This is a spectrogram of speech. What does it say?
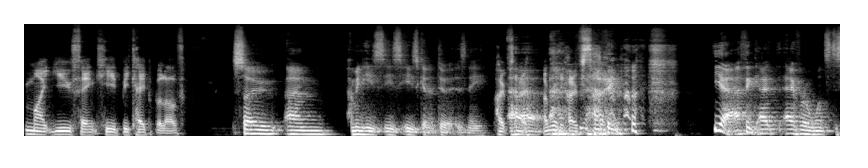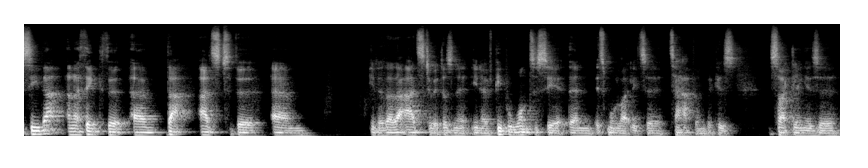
might you think he'd be capable of? So, um, I mean, he's he's he's going to do it, isn't he? Hope so. Uh, I really hope so. I think, yeah, I think everyone wants to see that, and I think that um, that adds to the um, you know that, that adds to it, doesn't it? You know, if people want to see it, then it's more likely to to happen because cycling is a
